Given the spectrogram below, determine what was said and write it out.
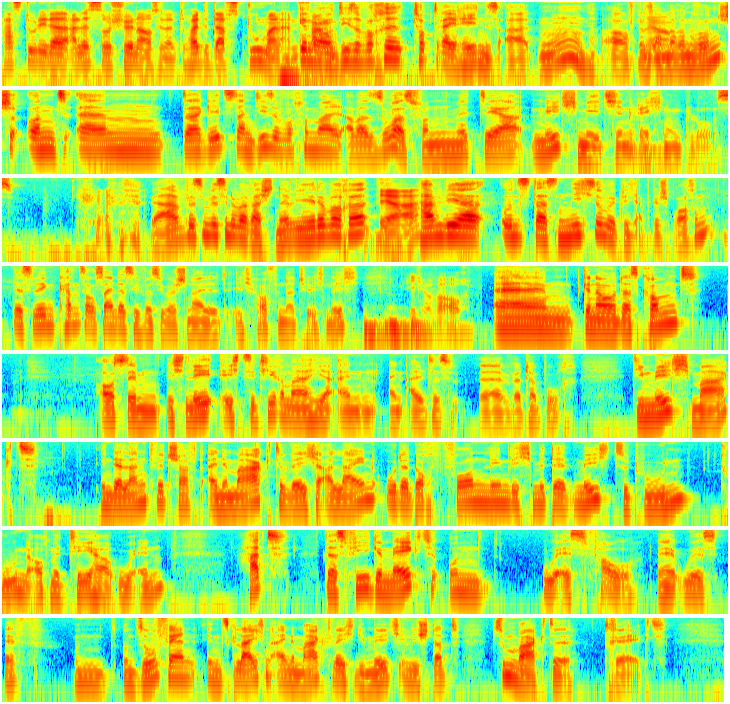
hast du dir da alles so schön ausgedacht? Heute darfst du mal anfangen. Genau, diese Woche Top 3 Redensarten auf besonderen ja. Wunsch. Und ähm, da geht es dann diese Woche mal aber sowas von mit der Milchmädchenrechnung los. ja, bist ein bisschen überrascht, ne? Wie jede Woche ja. haben wir uns das nicht so wirklich abgesprochen. Deswegen kann es auch sein, dass sich was überschneidet. Ich hoffe natürlich nicht. Ich hoffe auch. Ähm, genau, das kommt aus dem, ich, ich zitiere mal hier ein, ein altes äh, Wörterbuch. Die Milchmarkt in der Landwirtschaft eine Magd, welche allein oder doch vornehmlich mit der Milch zu tun, tun auch mit T-H-U-N, hat das Vieh gemägt und USV, äh, USF und, und sofern insgleichen eine Magd, welche die Milch in die Stadt zum Markte trägt.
